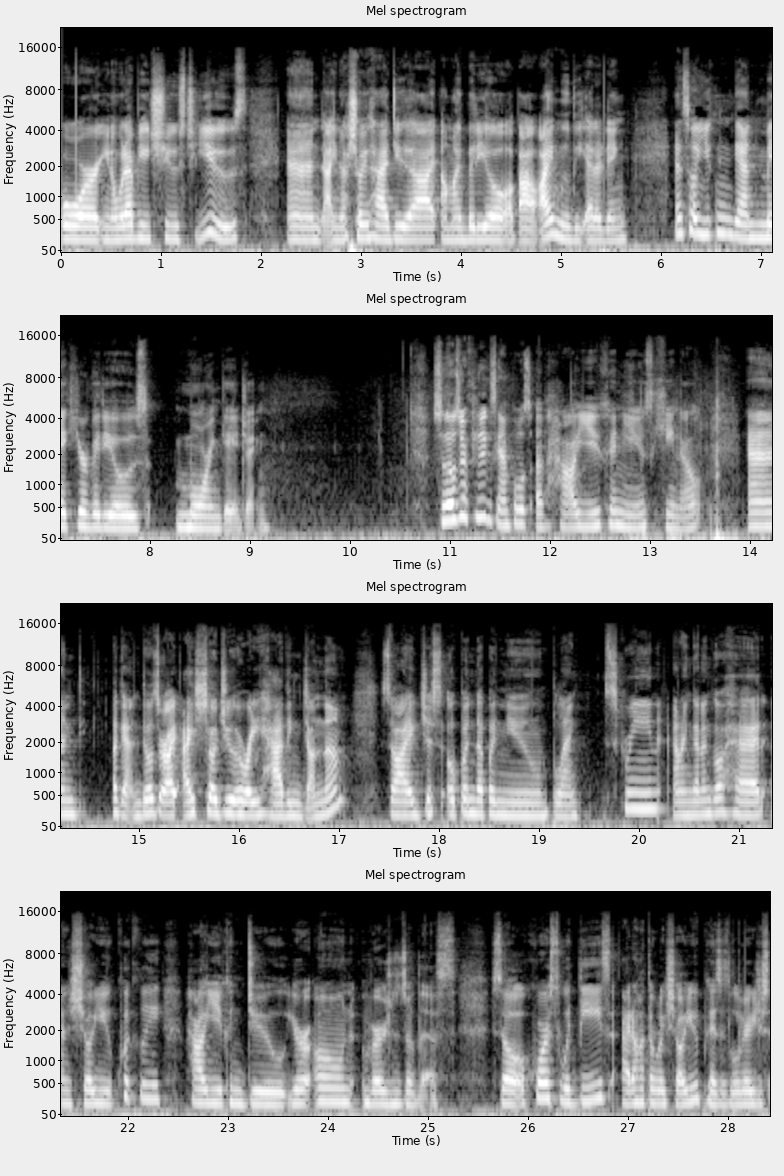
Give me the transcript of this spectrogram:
or you know whatever you choose to use and I you know, show you how to do that on my video about iMovie editing and so you can again make your videos more engaging. So those are a few examples of how you can use Keynote and again those are I, I showed you already having done them so I just opened up a new blank screen and I'm going to go ahead and show you quickly how you can do your own versions of this. So of course with these I don't have to really show you because it's literally just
